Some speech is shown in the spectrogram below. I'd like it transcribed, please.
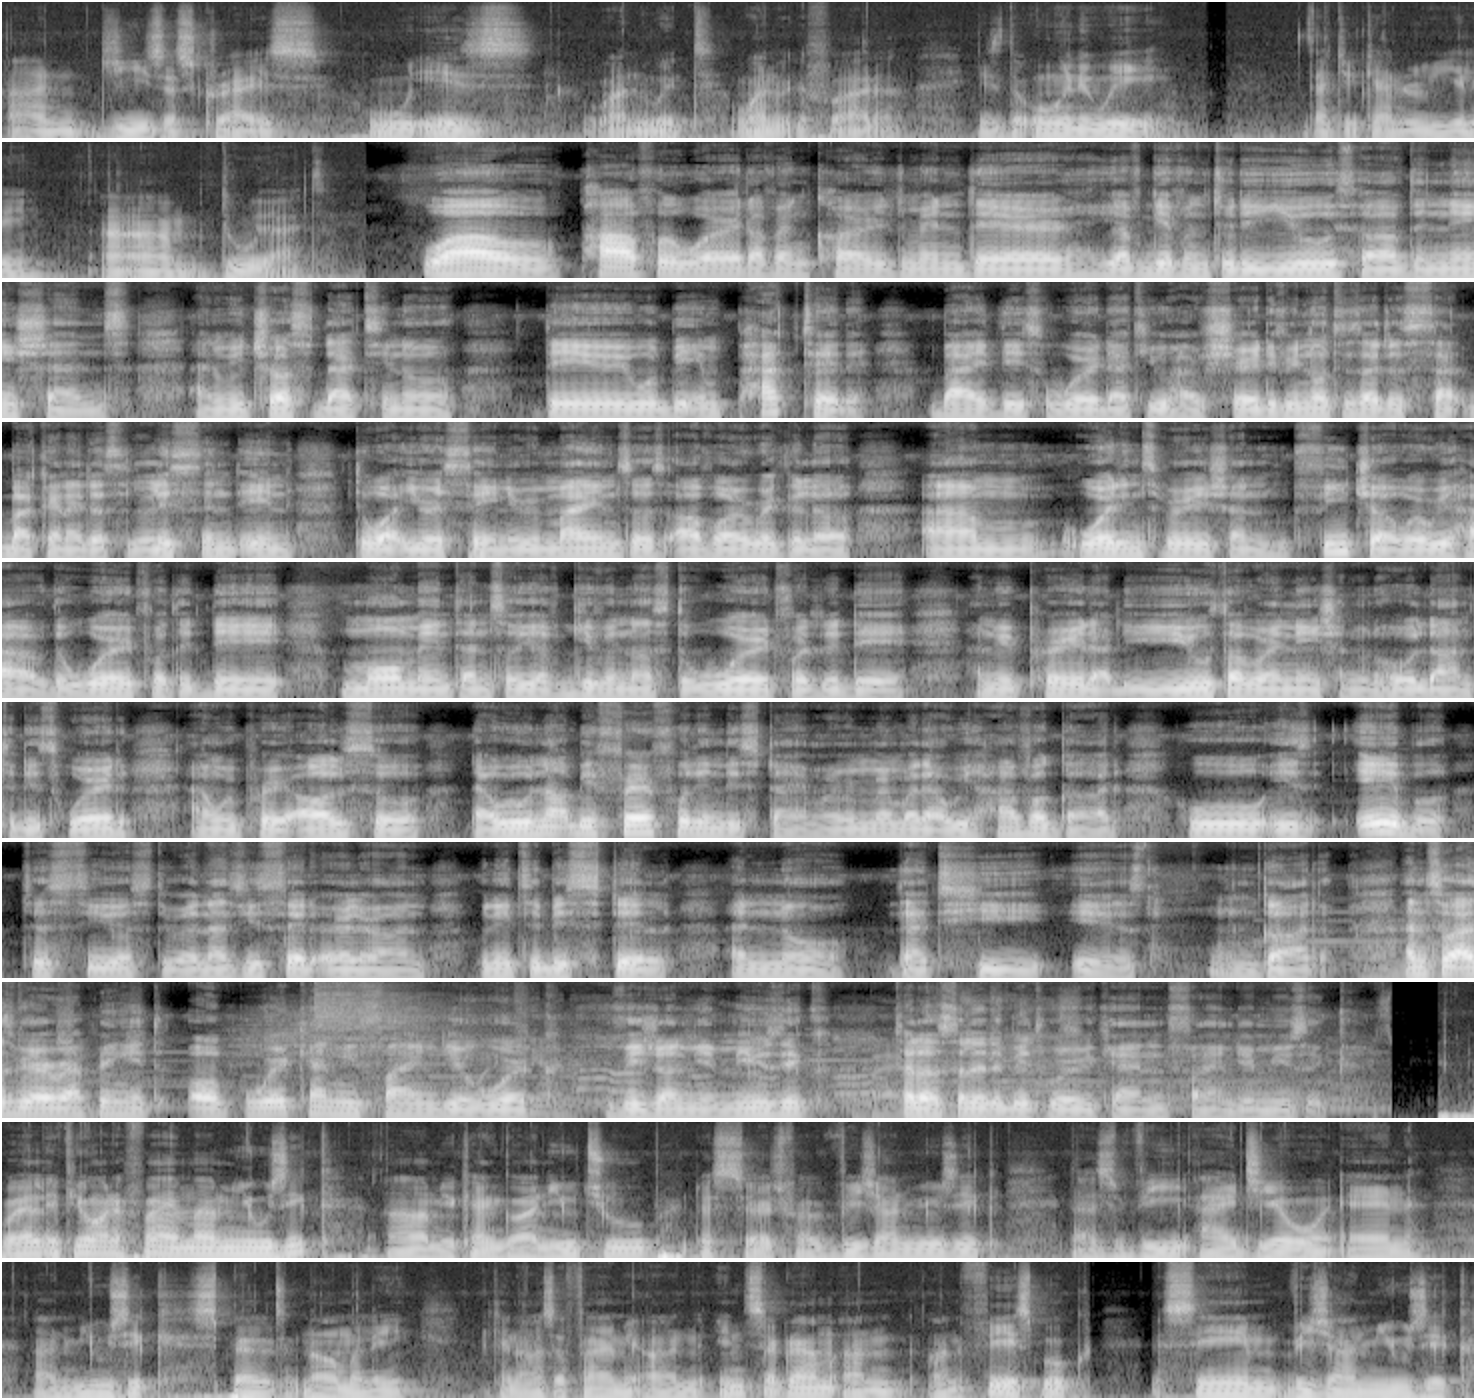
and Jesus Christ, who is one with one with the Father, is the only way that you can really um, do that. Wow, powerful word of encouragement there you have given to the youth of the nations. And we trust that, you know, they will be impacted by this word that you have shared. If you notice, I just sat back and I just listened in to what you were saying. It reminds us of our regular um, word inspiration feature where we have the word for the day moment. And so you have given us the word for the day. And we pray that the youth of our nation will hold on to this word. And we pray also that we will not be fearful in this time. And remember that we have a God who is able to see us through. And as you said earlier on, we need to be still and know that He is God. And so, as we are wrapping it up, where can we find your work, Vijon, your music? Tell us a little bit where we can find your music. Well, if you want to find my music, um, you can go on YouTube, just search for Vijon Music. That's V I J O N and music spelled normally. You can also find me on Instagram and on Facebook, same Vijon Music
